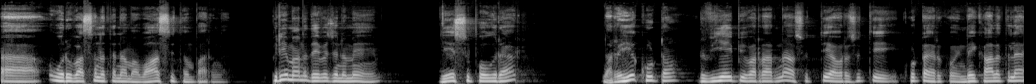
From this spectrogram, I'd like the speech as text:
اور وسن نام وسیت پام دیوس پہ نٹم وی پی وارا سیت انڈیا کا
